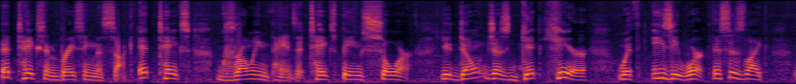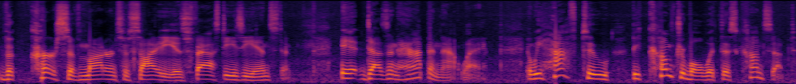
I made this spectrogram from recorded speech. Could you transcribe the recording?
It takes embracing the suck. It takes growing pains. It takes being sore. You don't just get here with easy work. This is like the curse of modern society is fast, easy, instant. It doesn't happen that way. And we have to be comfortable with this concept.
